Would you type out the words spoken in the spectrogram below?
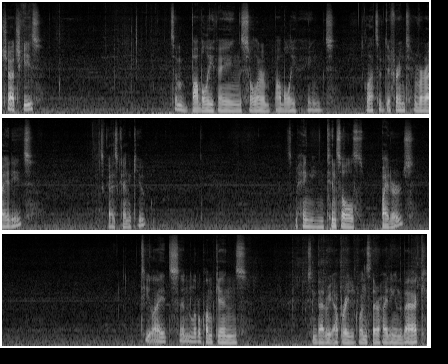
tchotchkes some bubbly things, solar bubbly things. Lots of different varieties. This guy's kind of cute. Some hanging tinsel spiders. Tea lights and little pumpkins. Some battery operated ones that are hiding in the back.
